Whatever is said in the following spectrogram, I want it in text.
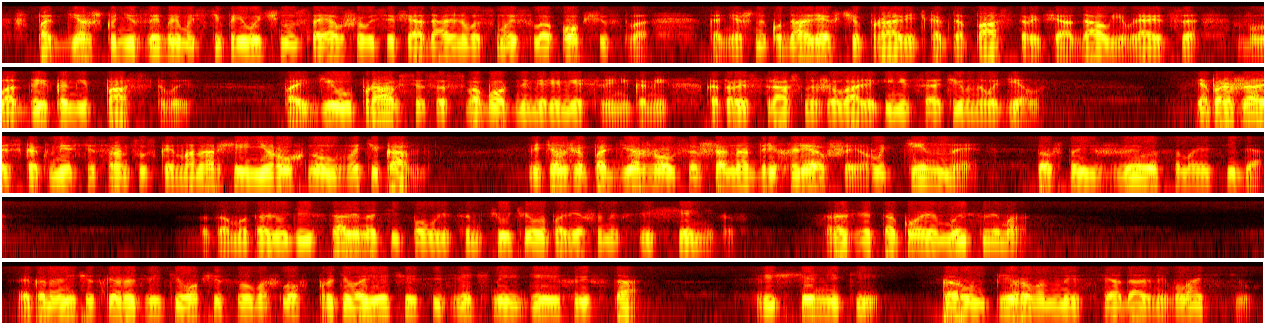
в поддержку незыблемости привычно устоявшегося феодального смысла общества. Конечно, куда легче править, когда пастор и феодал являются владыками паствы. Пойди управься со свободными ремесленниками, которые страстно желали инициативного дела. Я поражаюсь, как вместе с французской монархией не рухнул Ватикан. Ведь он же поддерживал совершенно одрехлевшее, рутинное, то, что изжило самое себя. Потому-то люди и стали носить по улицам чучело повешенных священников. Разве такое мыслимо? Экономическое развитие общества вошло в противоречие с извечной идеей Христа. Священники, коррумпированные с феодальной властью,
